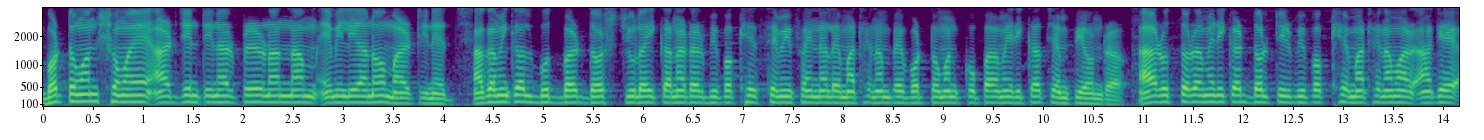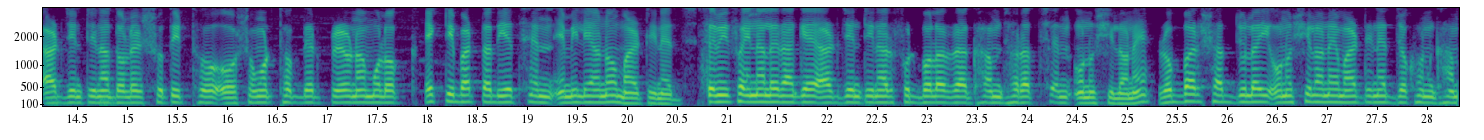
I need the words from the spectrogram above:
বর্তমান সময়ে আর্জেন্টিনার প্রেরণার নাম এমিলিয়ানো মার্টিনেজ। আগামীকাল বুধবার দশ জুলাই কানাডার বিপক্ষে সেমিফাইনালে মাঠে নামবে বর্তমান কোপা আমেরিকা চ্যাম্পিয়নরা। আর উত্তর আমেরিকার দলটির বিপক্ষে মাঠে নামার আগে আর্জেন্টিনা দলের সতীর্থ ও সমর্থকদের প্রেরণামূলক একটি বার্তা দিয়েছেন এমিলিয়ানো মার্টিনেজ। সেমিফাইনালের আগে আর্জেন্টিনার ফুটবলাররা ঘাম ঝরাচ্ছেন অনুশীলনে। রোববার সাত জুলাই অনুশীলনে মার্টিনেজ যখন ঘাম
